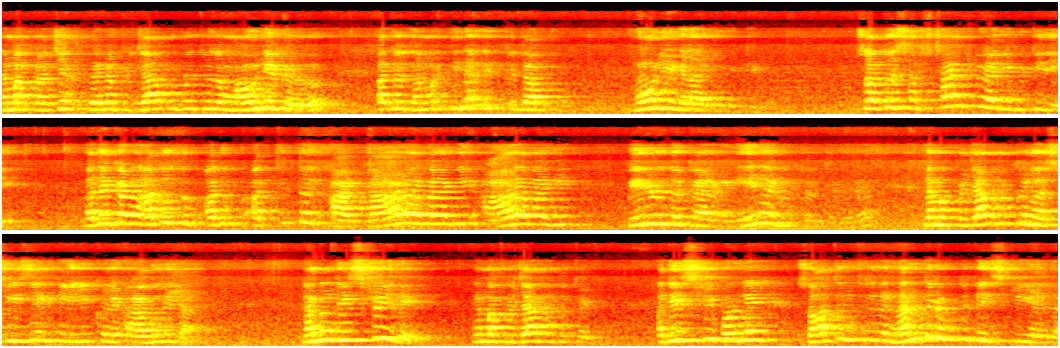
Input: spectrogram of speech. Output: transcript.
ನಮ್ಮ ಪ್ರಜಾ, ನಮ್ಮ ಪ್ರಜಾಪ್ರಭುತ್ವದ ಮೌಲ್ಯಗಳು ಅದು ನಮ್ಮ ದಿನನಿತ್ಯದ ಮೌಲ್ಯಗಳಾಗಿ ಬಿಟ್ಟಿವೆ ಸೊ ಅದು ಸಬ್ಸ್ಟಾಂಟಿವ್ ಆಗಿ ಬಿಟ್ಟಿದೆ. ಅದಕ್ಕೆ ಅದು ಅದು ಅತ್ಯಂತ ಆಳವಾಗಿ ಆಳವಾಗಿ ಬೀರುವುದ ಕಾರಣ ಏನಾಗುತ್ತೆ ಅಂತಂದ್ರೆ, ನಮ್ಮ ಪ್ರಜಾಪ್ರಭುತ್ವ ಅಷ್ಟು ಈಸಿಯಾಗಿ ತೆಗೆದುಕೊಳ್ಳಿ ಆಗುವುದಿಲ್ಲ. ನಮ್ಮೊಂದು ಹಿಸ್ಟ್ರಿ ಇದೆ, ನಮ್ಮ ಪ್ರಜಾಪ್ರಭುತ್ವಕ್ಕೆ ಅದು ಹಿಸ್ಟ್ರಿ ಮೊನ್ನೆ ಸ್ವಾತಂತ್ರ್ಯದ ನಂತರ ಹುಟ್ಟಿದ ಹಿಸ್ಟ್ರಿ ಅಲ್ಲ.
